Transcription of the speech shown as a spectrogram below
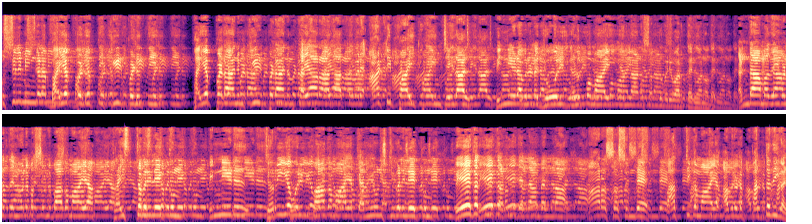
മുസ്ലിമീങ്ങളെ ഭയപ്പെടുത്തി കീഴ്പ്പെടുത്തി ഭയപ്പെടാനും കീഴ്പ്പെടാനും തയ്യാറാകാത്തവരെ ആട്ടിപ്പായിക്കുകയും ചെയ്താൽ പിന്നീട് അവരുടെ ജോലി എളുപ്പമായി എന്നാണ് സംഘപരിവാർ കരുതുന്നത്. രണ്ടാമത് ഇവിടുത്തെ ന്യൂനപക്ഷ വിഭാഗമായ ക്രൈസ്തവരിലേക്കും പിന്നീട് ചെറിയ ഒരു വിഭാഗമായ കമ്മ്യൂണിസ്റ്റുകളിലേക്കും വേഗത്തിൽ കടന്നു ചെല്ലാമെന്ന ആർ എസ് എസിന്റെ സാത്വികമായ അവരുടെ പദ്ധതികൾ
